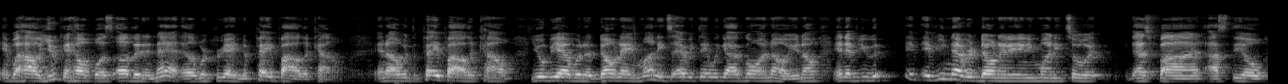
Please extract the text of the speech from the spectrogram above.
And but how you can help us other than that, uh, we're creating a PayPal account. And uh, with the PayPal account, you'll be able to donate money to everything we got going on, you know. And if you if, if you never donated any money to it, that's fine. I still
